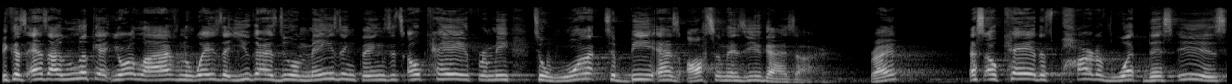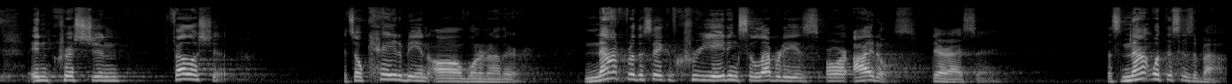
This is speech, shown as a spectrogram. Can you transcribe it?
Because as I look at your lives and the ways that you guys do amazing things, it's okay for me to want to be as awesome as you guys are, right? That's okay. That's part of what this is in Christian fellowship. It's okay to be in awe of one another, not for the sake of creating celebrities or idols, dare I say. That's not what this is about.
